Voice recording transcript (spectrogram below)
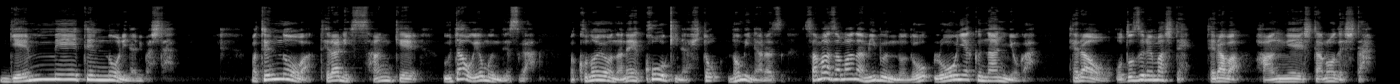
元明天皇になりました。まあ、天皇は寺に参詣、歌を読むんですが、このようなね、高貴な人のみならず、様々な身分の老若男女が寺を訪れまして、寺は繁栄したのでした。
